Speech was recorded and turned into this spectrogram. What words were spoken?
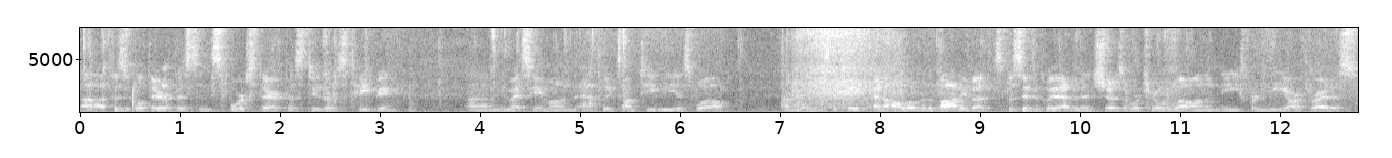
Uh, physical therapists and sports therapists do those taping. Um, you might see them on athletes on TV as well. Um, they use the tape kind of all over the body, but specifically the evidence shows it works really well on the knee for knee arthritis.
